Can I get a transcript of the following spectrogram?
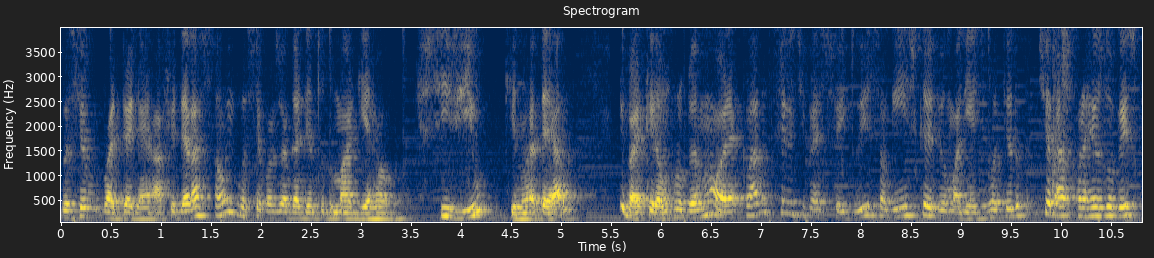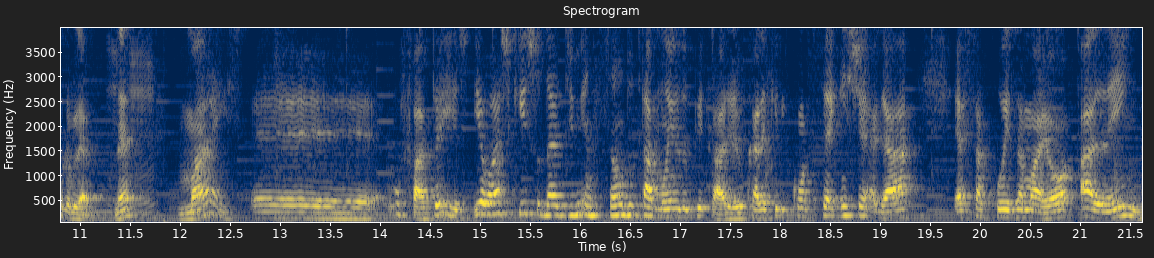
você vai pegar a federação e você vai jogar dentro de uma guerra civil, que não é dela, e vai criar um problema maior. É claro que se ele tivesse feito isso, alguém escreveu uma linha de roteiro para tirar para resolver esse problema, né? Uhum. Mas é, o fato é isso. E eu acho que isso dá dimensão do tamanho do Picard. É o cara que ele consegue enxergar essa coisa maior além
